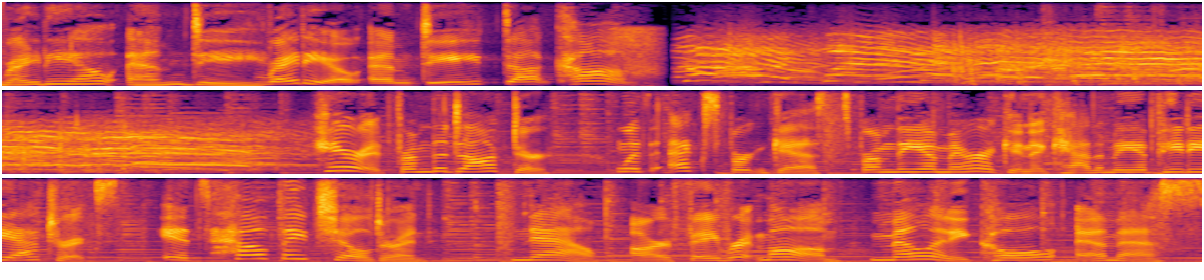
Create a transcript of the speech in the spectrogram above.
Radio MD. RadioMD.com. Hear it from the doctor with expert guests from the American Academy of Pediatrics. It's Healthy Children. Now, our favorite mom, Melanie Cole, MS.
